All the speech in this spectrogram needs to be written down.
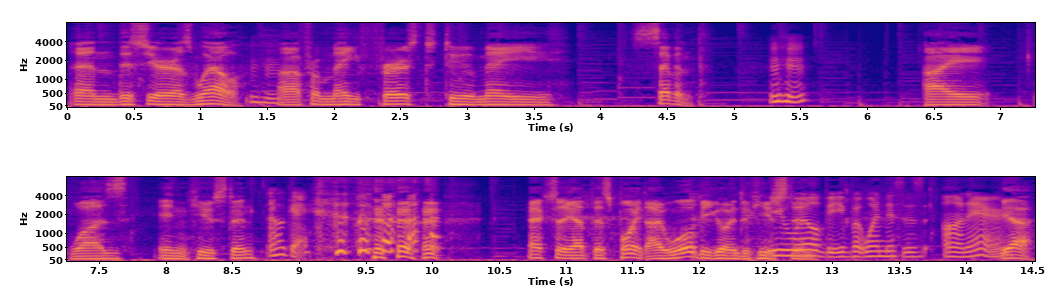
and this year as well, Mm-hmm. uh, from May first to May 7th Mm-hmm. I was in Houston. Okay. Actually, at this point, I will be going to Houston. you will be, but when this is on air, Yeah.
